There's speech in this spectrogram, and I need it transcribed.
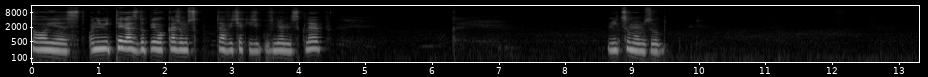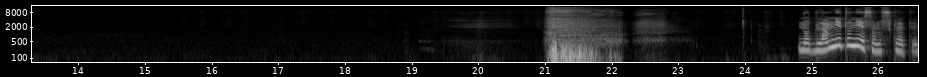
Co jest? Oni mi teraz dopiero każą stawić jakiś gówniany sklep. No i co mam zrobić? No dla mnie to nie są sklepy.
